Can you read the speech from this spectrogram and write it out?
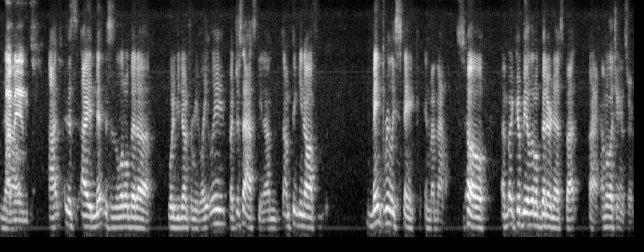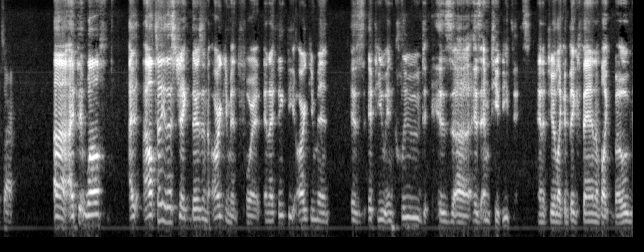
now? I mean, I, this, I admit this is a little bit of what have you done for me lately, but just asking. I'm I'm thinking off. Mank really stink in my mouth, so um, it could be a little bitterness. But all right, I'm gonna let you answer. I'm sorry. Uh, I think. Well, I I'll tell you this, Jake. There's an argument for it, and I think the argument is if you include his uh, his MTV days, and if you're like a big fan of like Vogue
